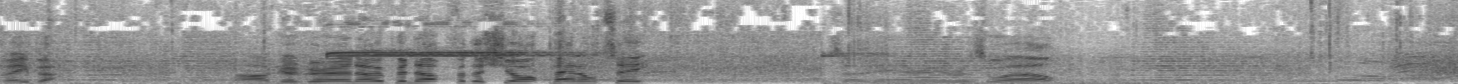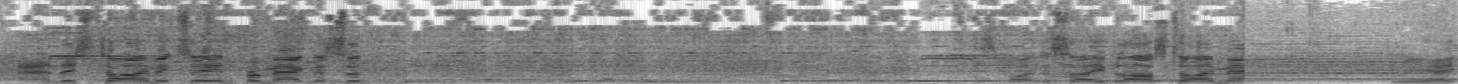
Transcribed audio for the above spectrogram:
Weber. Lagergren opened up for the shot penalty. His own area as well. And this time it's in from Magnusson. Despite the save last time. 3-8.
